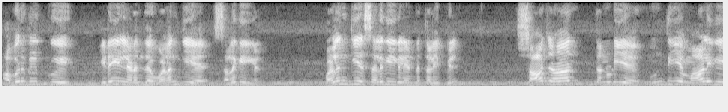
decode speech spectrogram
அவர்களுக்கு இடையில் நடந்த வழங்கிய சலுகைகள். வழங்கிய சலுகைகள் என்ற தலைப்பில் ஷாஜஹான் தன்னுடைய முந்திய மாளிகை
